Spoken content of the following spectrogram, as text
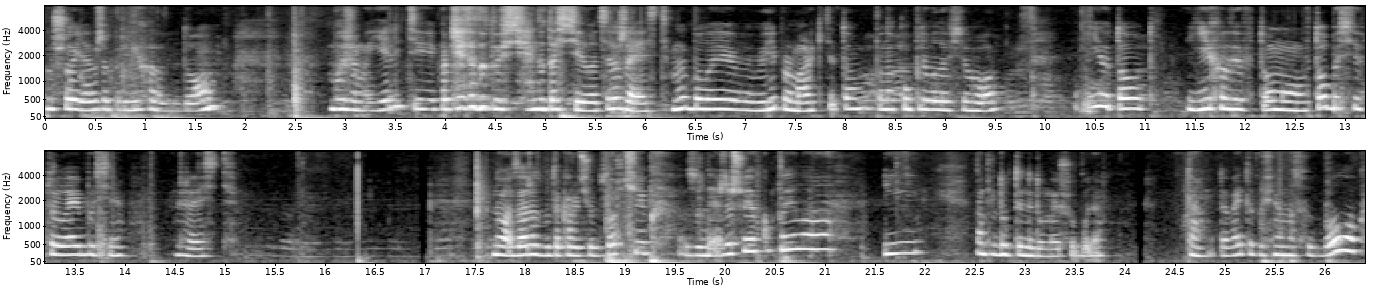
Ну що, я вже приїхала додому. Боже мій, єлі ті пакети дотащ- дотащила, це жесть. Ми були в гіпермаркеті там, понакуплювали всього. І ото от їхали в тому автобусі, в тролейбусі. Жесть. Ну, а зараз буде, коротше, обзорчик з одежі, що я купила. І на продукти не думаю, що буде. Так, давайте почнемо з футболок.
